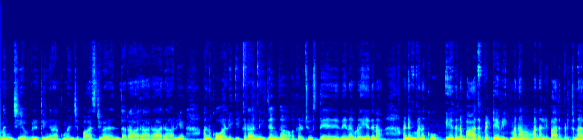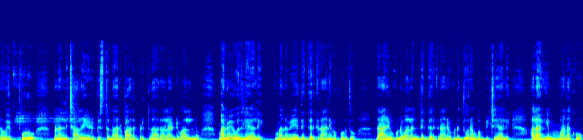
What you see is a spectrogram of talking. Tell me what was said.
మంచి ఎవ్రీథింగ్ నాకు మంచి పాజిటివ్ అంతా రా రా రా రా అని అనుకోవాలి. ఇక్కడ నిజంగా అక్కడ చూస్తే ఏదైనా కూడా ఏదైనా అంటే మనకు ఏదైనా బాధ పెట్టేవి మన మనల్ని బాధ పెడుతున్నారు ఎప్పుడు మనల్ని చాలా ఏడిపిస్తున్నారు బాధ పెడుతున్నారు అలాంటి వాళ్ళను మనమే వదిలేయాలి. మనమే దగ్గరికి రానివ్వకూడదు. రానివ్వకుండా వాళ్ళని దగ్గరికి రానివ్వకుండా దూరం పంపించేయాలి. అలాగే మనకు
